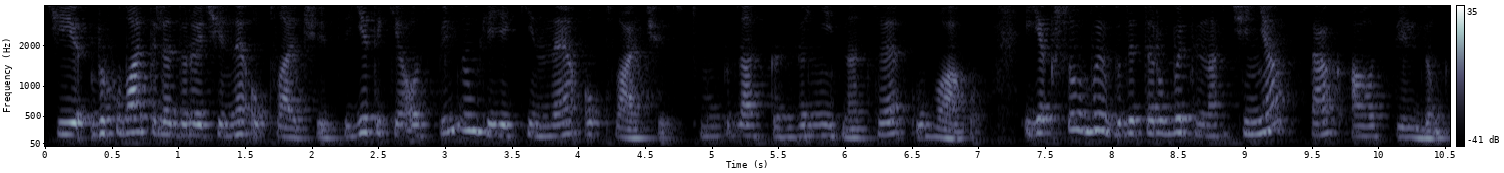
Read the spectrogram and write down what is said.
чи вихователя, до речі, не оплачується. Є такі аусбільдинги, які не оплачуються. Тому, будь ласка, зверніть на це увагу. І якщо ви будете робити навчання, так, аусбільдинг,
